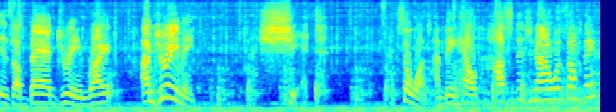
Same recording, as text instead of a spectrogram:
is a bad dream, right? I'm dreaming. Shit. So what? I'm being held hostage now or something?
